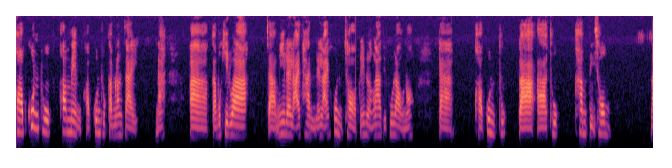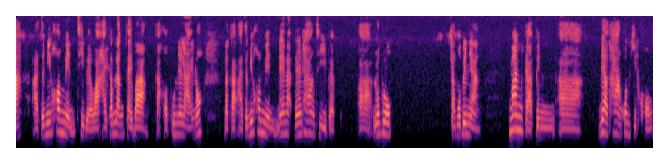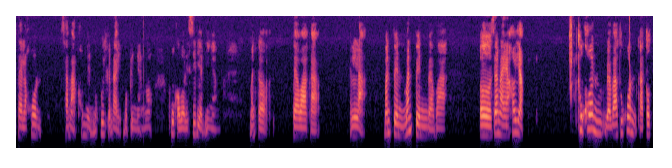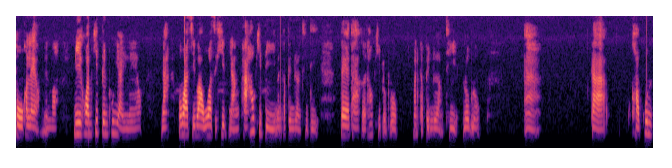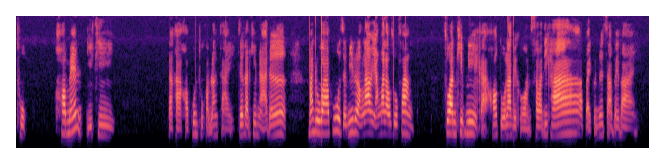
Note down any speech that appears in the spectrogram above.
ขอบคุณทุกคอมเมนต์ขอบคุณทุกกำลังใจนะอ่าก็บ่คิดว่าจะมีหลาย ๆ ท่านหลาย ๆ คนชอบในเรื่องราที่ผู้เล่าเนาะก็ขอบคุณทุกกาอ่าทุกคำติชมนะอาจจะมีคอมเมนต์ที่แบบว่าให้กำลังใจบ้างก็ขอบคุณหลาย ๆ เนาะ แล้วก็อาจจะมีคอมเมนต์ในในทางที่แบบอ่าลบๆก็บ่เป็นหยังมันก็เป็นอ่าแนวทางความคิดของแต่ละคน สามารถคอมเมนต์มาคุยกันได้บ่เป็นหยังเนาะผู้ก็บ่ได้ซีเรียสอีหยังมันก็แต่ว่าก็นั่นละมันเป็นมันเป็นแบบว่า เออจังไหนเขาอยากทุกคนแบบว่าทุกคนก็โตๆกันแล้วแม่นบ่มีความคิดเป็นผู้ใหญ่แล้วนะบ่ว่าสิว้าว่าสิคิดหยังถ้าเฮาคิดดีมันก็เป็นเรื่องที่ดี แต่ถ้าเกิดเฮาคิดลบๆ มันก็เป็นเรื่องที่ลบๆอ่ากะขอบคุณทุกคอมเมนต์อีกทีนะคะขอบคุณทุกกำลังใจ เจอกันคลิปหน้าเด้อมาดูว่าผู้จะมีเรื่องเล่าวหยังมาเราสู่ฟัง ส่วนคลิปนี้กะขอตัวลาไปก่อน สวัสดีค่ะ ไปก่อนเด้อจ้าบ๊ายบาย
